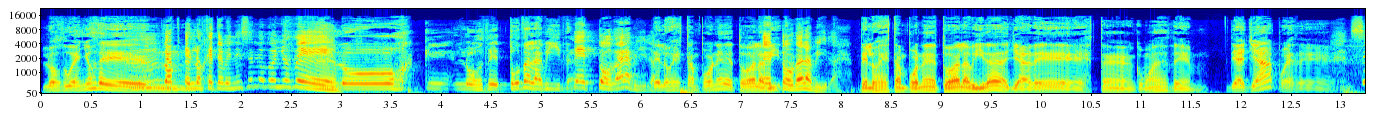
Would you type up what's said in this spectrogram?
los dueños de. Mm, lo- los que te ven siendo dueños de... los, que, los de toda la vida. De toda la vida. De los estampones de toda la de vida. toda la vida. De los estampones de toda la vida, allá de esta, ¿cómo es? De, de allá, pues de. Sí,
